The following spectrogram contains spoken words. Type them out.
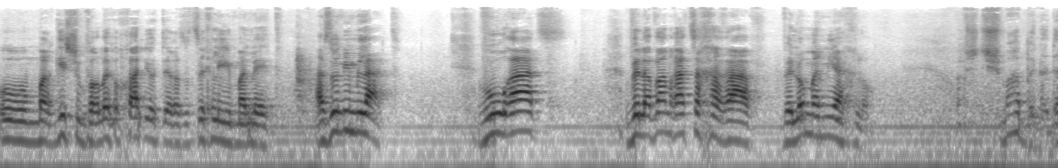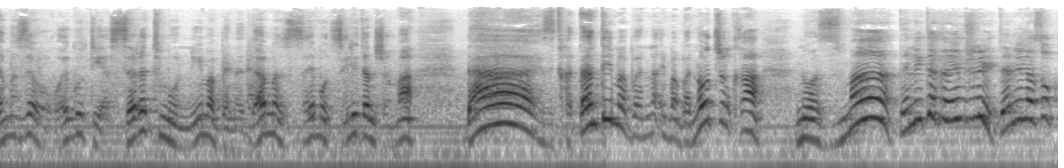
הוא מרגיש שהוא כבר לא יאכל יותר, אז הוא צריך להימלט. אז הוא נמלט. והוא רץ, ולבן רץ אחריו, ולא מניח לו. תשמע, הבן אדם הזה הורג אותי עשרת מונים, הבן אדם הזה מוציא לי את הנשמה. די, אז התחתנתי עם, הבנ... עם הבנות שלך. נו, אז מה? תן לי את החיים שלי, תן לי לעשות,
